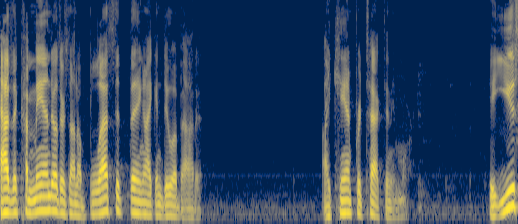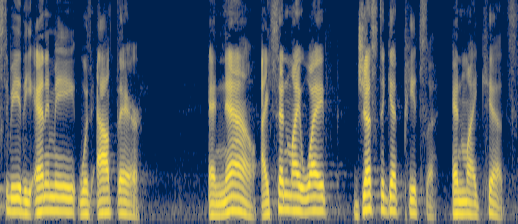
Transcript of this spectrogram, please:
as a commando, there's not a blessed thing I can do about it. I can't protect anymore. It used to be the enemy was out there. And now I send my wife just to get pizza and my kids.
